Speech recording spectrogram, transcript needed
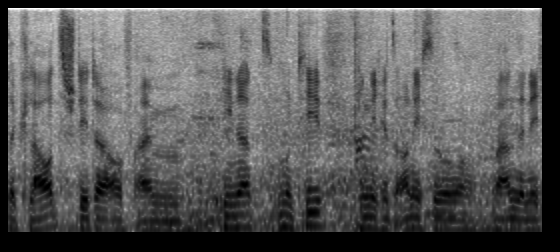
the clouds steht da auf einem Peanut-Motiv. Finde ich jetzt auch nicht so wahnsinnig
